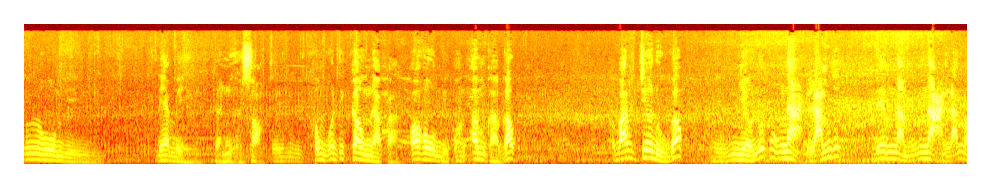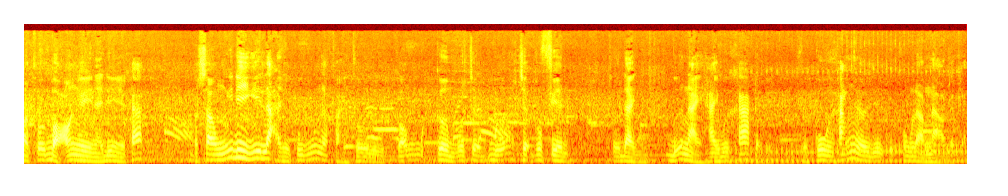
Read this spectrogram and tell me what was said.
Hôm thì đem về cả nửa sọt không có tích công nào cả có hôm thì còn âm cả gốc. Bán chưa đủ gốc nhiều lúc cũng nản lắm chứ. Đêm nằm cũng nản lắm mà thôi bỏ nghề này đi nghề khác. Mà sau nghĩ đi nghĩ lại thì cũng là phải thôi có cơm có chợ bữa chợ có phiên thôi đành bữa này hay bữa khác phải cố gắng thôi chứ không làm nào được cả.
